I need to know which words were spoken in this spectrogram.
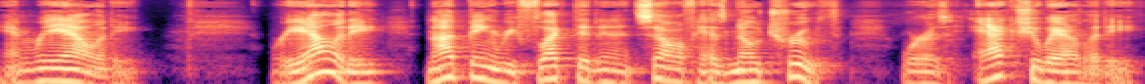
and reality. Reality, not being reflected in itself, has no truth, whereas actuality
